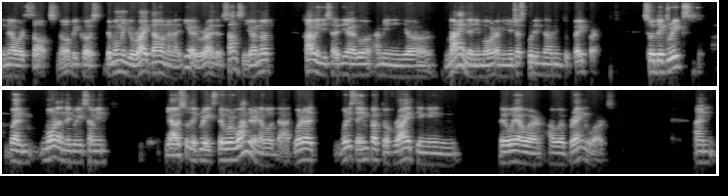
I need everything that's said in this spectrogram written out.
in our thoughts, no? Because the moment you write down an idea, you write down something, you're not having this idea go, I mean, in your mind anymore. I mean, you just put it down into paper. So the Greeks, well, more than the Greeks, I mean, yeah, also the Greeks, they were wondering about that. What are what is the impact of writing in the way our our brain works? And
